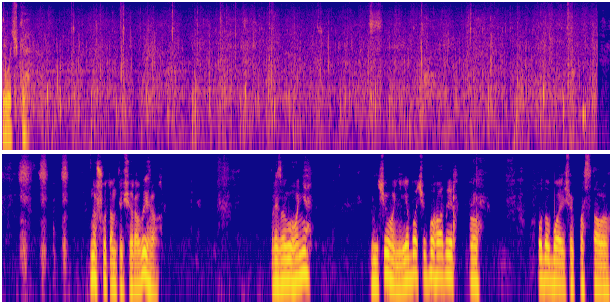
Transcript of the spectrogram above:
точки. Ну що там ти вчора виграв? Призового ні? Нічого ні. Я бачу багато як про вподобаючок поставив.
